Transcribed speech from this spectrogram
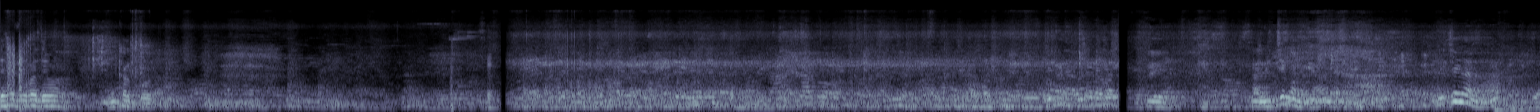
దేవ దేవ ఇంకా పోదు నిజంగానా నిజంగానా को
